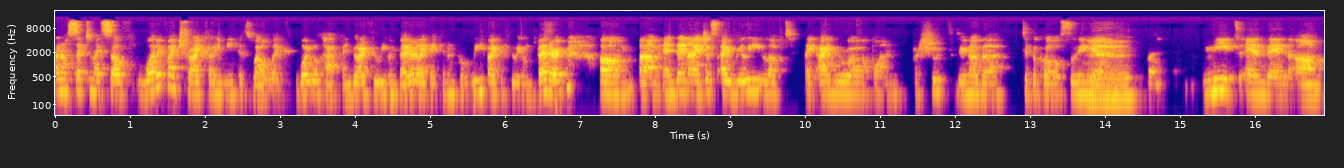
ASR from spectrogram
i don't said to myself what if i try cutting meat as well? Like what will happen? Do i feel even better? Like i couldn't believe i could feel even better. Um, um, and then i just i really loved like i grew up on prosciutto you know the typical slovenian mm. meat and then um,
